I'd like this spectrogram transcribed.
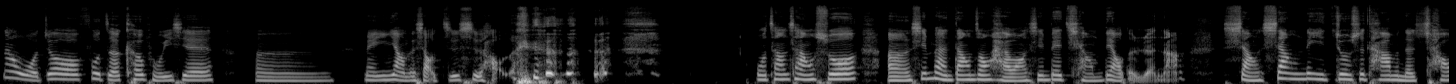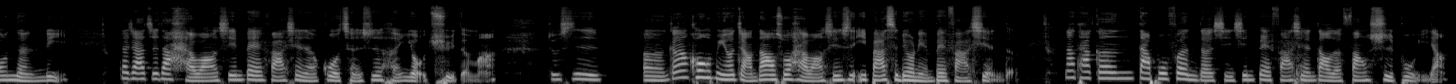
那我就负责科普一些嗯没营养的小知识好了。我常常说，嗯，星盘当中海王星被强调的人啊，想象力就是他们的超能力。大家知道海王星被发现的过程是很有趣的吗？就是，嗯、刚刚 Coco 有讲到说海王星是一八四六年被发现的，那它跟大部分的行星被发现到的方式不一样。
